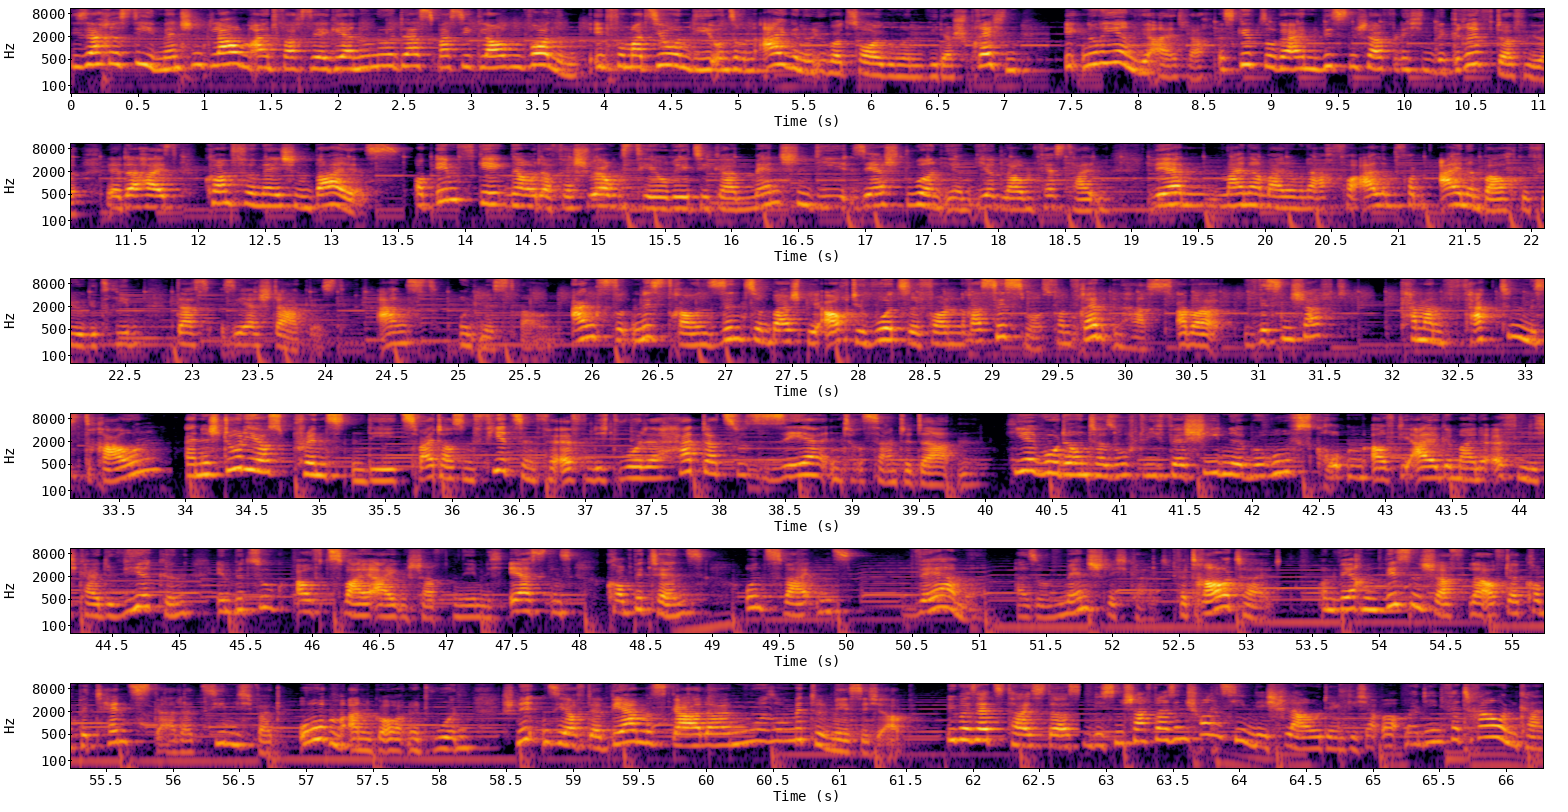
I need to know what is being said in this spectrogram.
Die Sache ist die, Menschen glauben einfach sehr gerne nur das, was sie glauben wollen. Informationen, die unseren eigenen Überzeugungen widersprechen, ignorieren wir einfach. Es gibt sogar einen wissenschaftlichen Begriff dafür, der da heißt Confirmation Bias. Ob Impfgegner oder Verschwörungstheoretiker, Menschen, die sehr stur an ihrem Irrglauben festhalten, werden meiner Meinung nach vor allem von einem Bauchgefühl getrieben, das sehr stark ist. Angst und Misstrauen. Angst und Misstrauen sind zum Beispiel auch die Wurzel von Rassismus, von Fremdenhass. Aber Wissenschaft? Kann man Fakten misstrauen? Eine Studie aus Princeton, die 2014 veröffentlicht wurde, hat dazu sehr interessante Daten. Hier wurde untersucht, wie verschiedene Berufsgruppen auf die allgemeine Öffentlichkeit wirken in Bezug auf zwei Eigenschaften, nämlich erstens Kompetenz und zweitens Wärme, also Menschlichkeit, Vertrautheit. Und während Wissenschaftler auf der Kompetenzskala ziemlich weit oben angeordnet wurden, schnitten sie auf der Wärmeskala nur so mittelmäßig ab. Übersetzt heißt das, Wissenschaftler sind schon ziemlich schlau, denke ich, aber ob man denen vertrauen kann.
